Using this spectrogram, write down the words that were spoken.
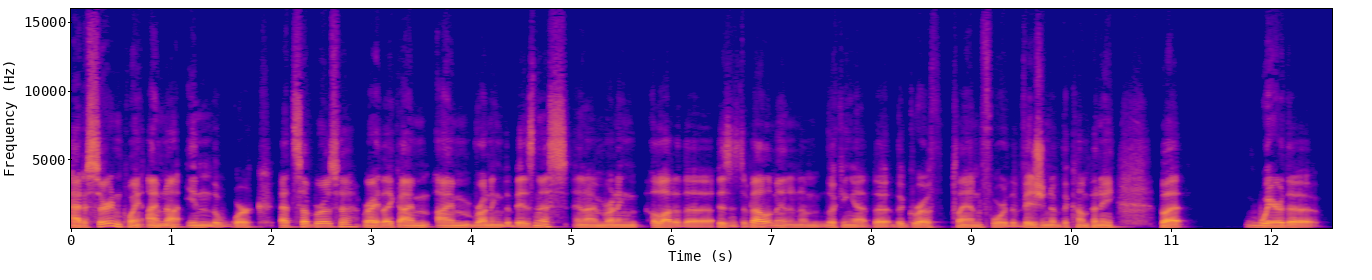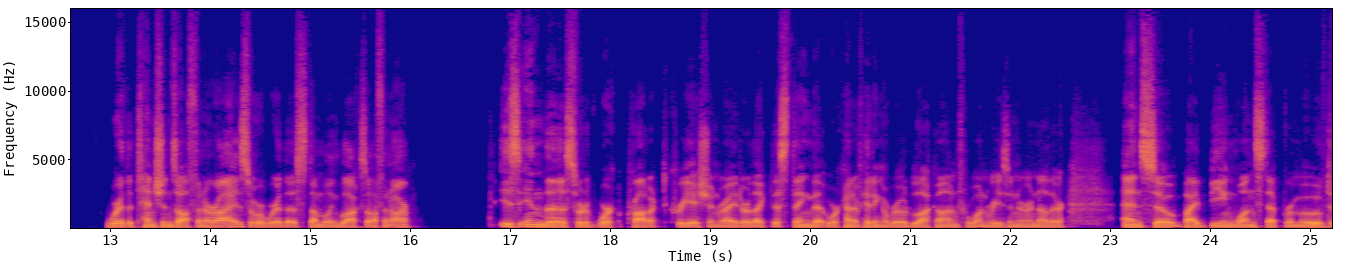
at a certain point i'm not in the work at sub rosa right like i'm i'm running the business and i'm running a lot of the business development and i'm looking at the the growth plan for the vision of the company but where the where the tensions often arise or where the stumbling blocks often are is in the sort of work product creation, right? Or like this thing that we're kind of hitting a roadblock on for one reason or another. And so by being one step removed,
